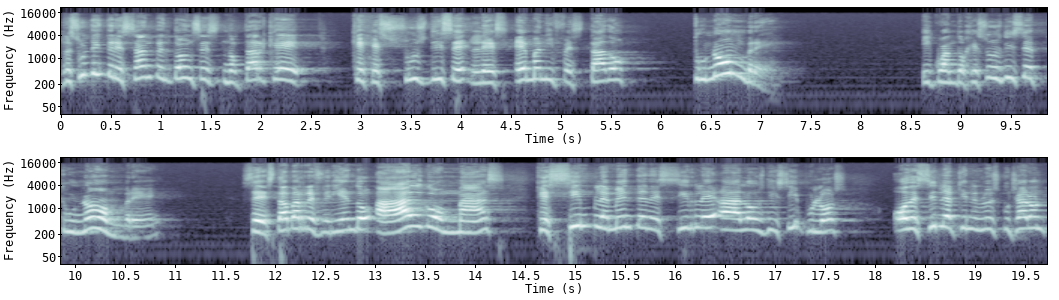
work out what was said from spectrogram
Resulta interesante entonces notar que, que Jesús dice, les he manifestado tu nombre. Y cuando Jesús dice tu nombre, se estaba refiriendo a algo más que simplemente decirle a los discípulos o decirle a quienes lo escucharon,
